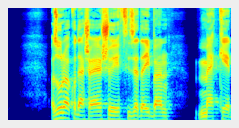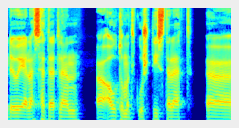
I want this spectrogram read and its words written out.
Az uralkodása első évtizedeiben megkérdőjelezhetetlen automatikus tisztelet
